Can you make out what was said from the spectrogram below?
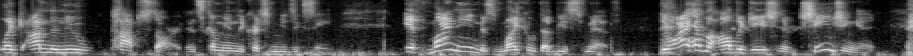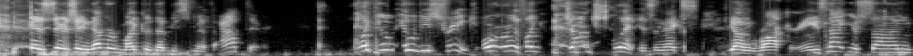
like, I'm the new pop star that's coming in the Christian music scene. If my name is Michael W. Smith, do I have an obligation of changing it because there's another Michael W. Smith out there? Like it, it would be strange, or, or if like John Schlitt is the next young rocker, and he's not your son,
